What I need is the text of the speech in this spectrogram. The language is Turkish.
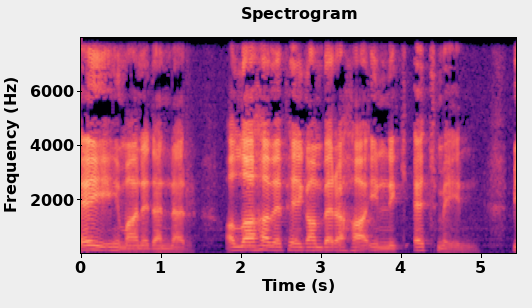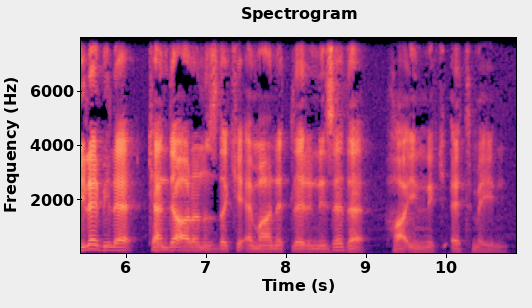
Ey iman edenler! Allah'a ve peygambere hainlik etmeyin. Bile bile kendi aranızdaki emanetlerinize de hainlik etmeyin.''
